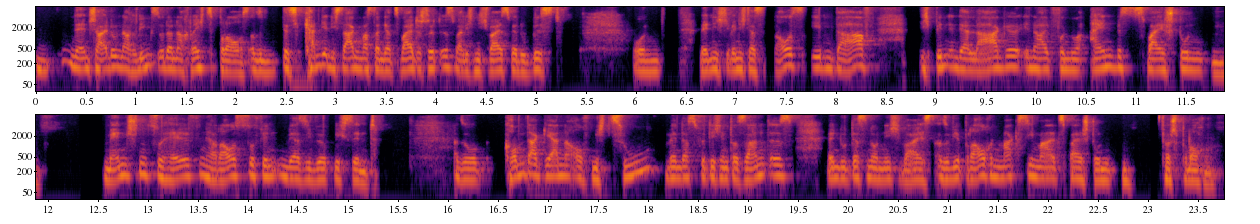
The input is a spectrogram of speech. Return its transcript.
eine Entscheidung nach links oder nach rechts brauchst. Also das, ich kann dir nicht sagen, was dann der zweite Schritt ist, weil ich nicht weiß, wer du bist. Und wenn ich, wenn ich das rausgeben darf, ich bin in der Lage, innerhalb von nur ein bis zwei Stunden Menschen zu helfen, herauszufinden, wer sie wirklich sind. Also komm da gerne auf mich zu, wenn das für dich interessant ist, wenn du das noch nicht weißt. Also wir brauchen maximal zwei Stunden, versprochen.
